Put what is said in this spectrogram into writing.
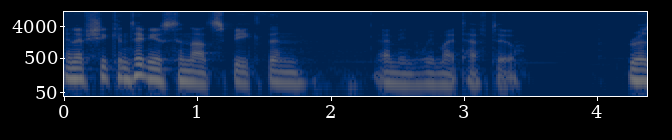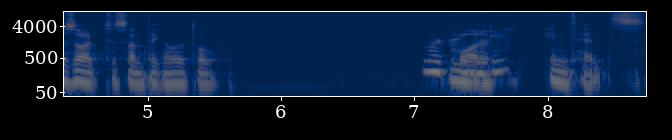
And if she continues to not speak, then I mean, we might have to resort to something a little More more intense.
